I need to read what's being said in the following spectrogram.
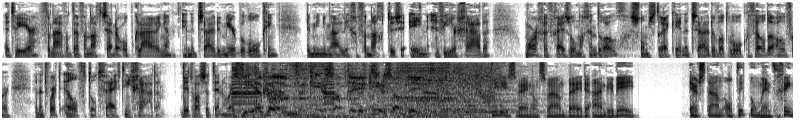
Het weer. Vanavond en vannacht zijn er opklaringen. In het zuiden meer bewolking. De minima liggen vannacht tussen 1 en 4 graden. Morgen vrij zonnig en droog. Soms trekken in het zuiden wat wolkenvelden over. En het wordt 11 tot 15 graden. Dit was het NOS. ZFM. Verkeersupdate. Verkeersupdate. Dit is Wijnand Zwaan bij de ANWB. Er staan op dit moment geen...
